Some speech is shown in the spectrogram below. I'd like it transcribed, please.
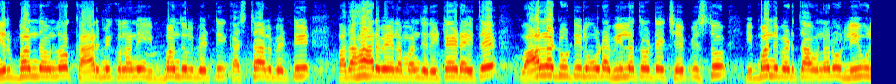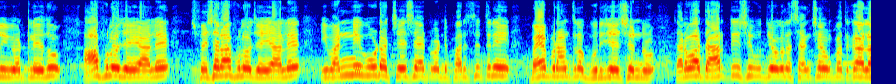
నిర్బంధంలో కార్మికులని ఇబ్బందులు పెట్టి కష్టాలు పెట్టి పదహారు వేల మంది రిటైర్డ్ అయితే వాళ్ళ డ్యూటీలు కూడా వీళ్ళతోటే చేపిస్తూ ఇబ్బంది పెడతా ఉన్నారు లీవులు ఇవ్వట్లేదు ఆఫ్లో చేయాలి స్పెషల్ ఆఫ్లో చేయాలి ఇవన్నీ కూడా చేసేటువంటి పరిస్థితిని భయభ్రాంతులకు గురి చేసిండ్రు. తర్వాత ఆర్టీసీ ఉద్యోగుల సంక్షేమ పథకాల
